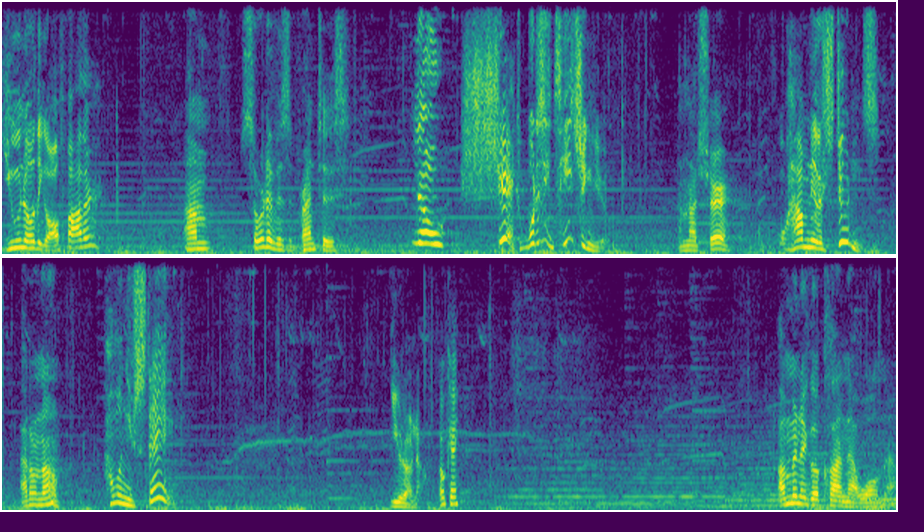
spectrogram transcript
you know the Allfather? I'm sort of his apprentice. No shit! What is he teaching you? I'm not sure. Well, how many other students? I don't know. How long you staying? You don't know. Okay. I'm gonna go climb that wall now.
